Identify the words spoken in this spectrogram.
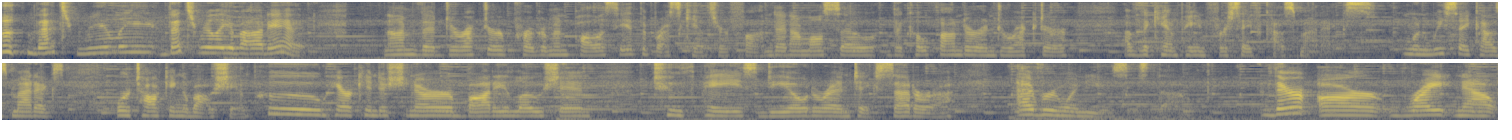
that's really, that's really about it. I'm the Director of Program and Policy at the Breast Cancer Fund, and I'm also the co founder and director of the Campaign for Safe Cosmetics. When we say cosmetics, we're talking about shampoo, hair conditioner, body lotion, toothpaste, deodorant, etc. Everyone uses them. There are right now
